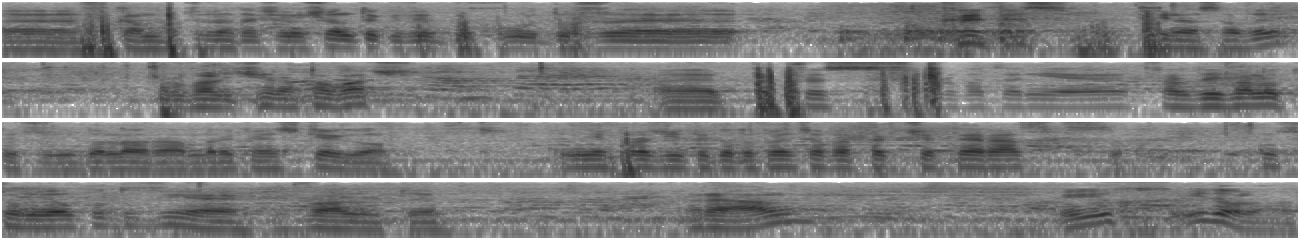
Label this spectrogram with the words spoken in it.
E, W Kambodży w latach 70. wybuchł duży kryzys finansowy. Próbowali się ratować e, poprzez wprowadzenie twardej waluty, czyli dolara amerykańskiego. Nie wprowadzili tego do końca, w efekcie teraz funkcjonują tu dwie waluty. Real i, i dolar.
